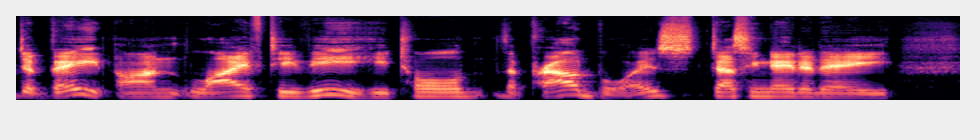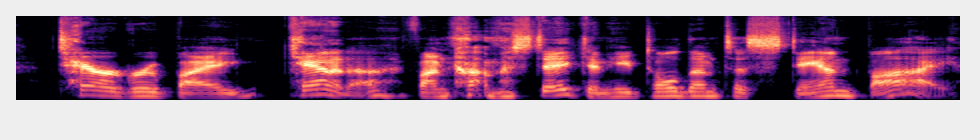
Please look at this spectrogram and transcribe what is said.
debate on live TV, he told the Proud Boys, designated a terror group by Canada, if I'm not mistaken, he told them to stand by.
